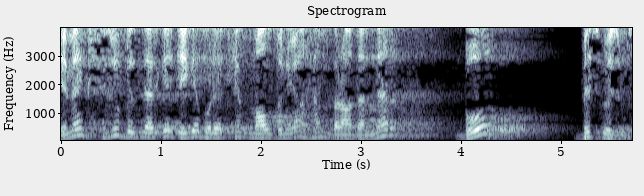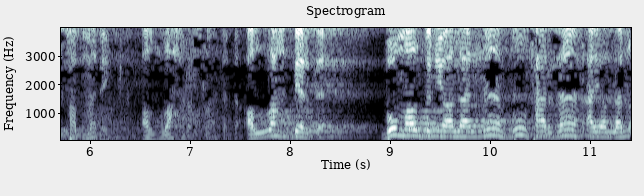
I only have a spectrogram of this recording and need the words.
Demak sizu bizlarga ega bo'layotgan mol dunyo ham birodarlar bu biz o'zimiz topmadik. Olloh rizqlantirdi olloh berdi. Bu mol dunyolarni bu farzand ayollarni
